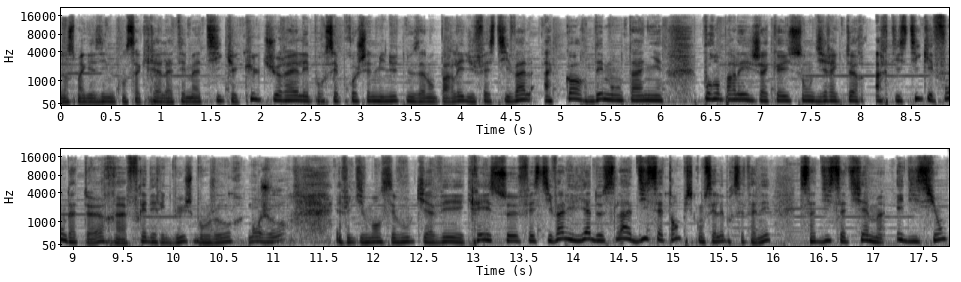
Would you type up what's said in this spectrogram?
dans ce magazine consacré à la thématique culturelle. Et pour ces prochaines minutes, nous allons parler du festival Accord des montagnes. Pour en parler, j'accueille son directeur artistique et fondateur, Frédéric Buche. Bonjour. Bonjour. Effectivement, c'est vous qui avez créé ce festival il y a de cela 17 ans, puisqu'on célèbre cette année sa 17e édition.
